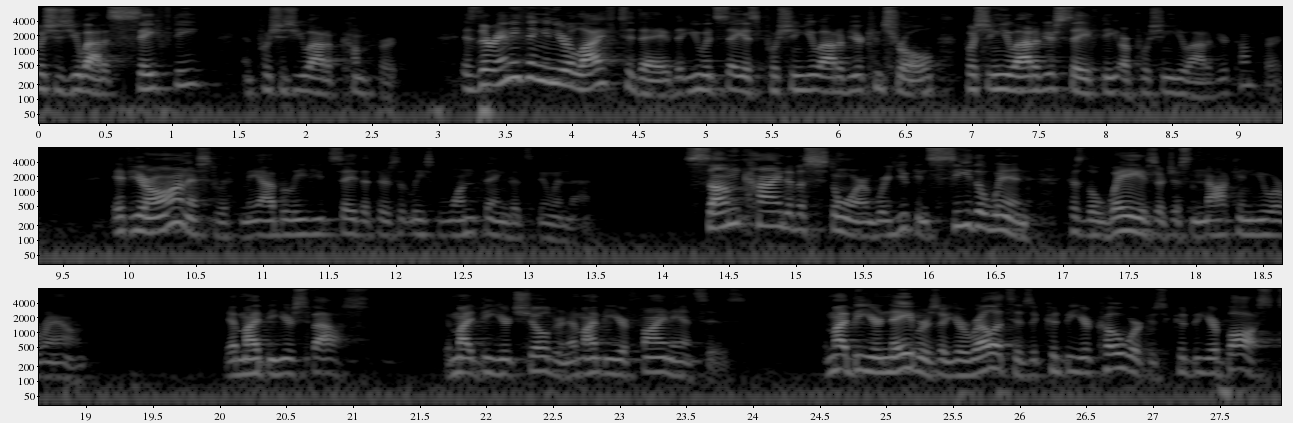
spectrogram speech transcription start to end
pushes you out of safety, and pushes you out of comfort. Is there anything in your life today that you would say is pushing you out of your control, pushing you out of your safety, or pushing you out of your comfort? If you're honest with me, I believe you'd say that there's at least one thing that's doing that some kind of a storm where you can see the wind because the waves are just knocking you around. It might be your spouse, it might be your children, it might be your finances, it might be your neighbors or your relatives, it could be your coworkers, it could be your boss.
